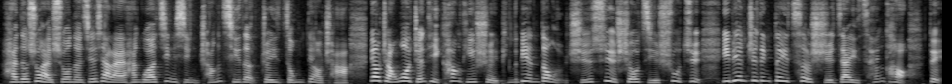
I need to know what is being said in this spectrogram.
韩德书还说呢，接下来韩国要进行长期的追踪调查，要掌握整体抗体水平的变动，持续收集数据，以便制定对策时加以参考。对，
